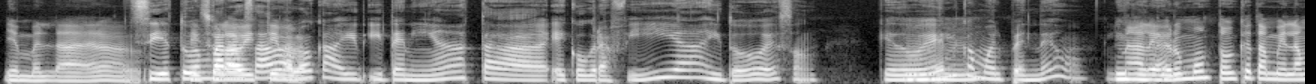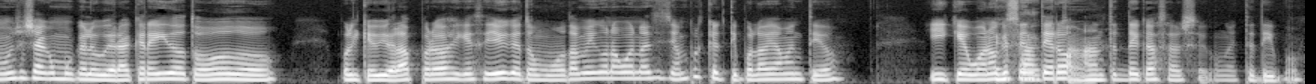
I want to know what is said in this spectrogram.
Y en verdad era... Sí, estuvo la embarazada, víctima. loca, y, y tenía hasta ecografías y todo eso. Quedó él como el pendejo. Me alegro un montón que también la muchacha como que le hubiera creído todo, porque vio las pruebas y qué sé yo, y que tomó también una buena decisión porque el tipo le había mentido. Y qué bueno que se enteró antes de casarse con este tipo.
